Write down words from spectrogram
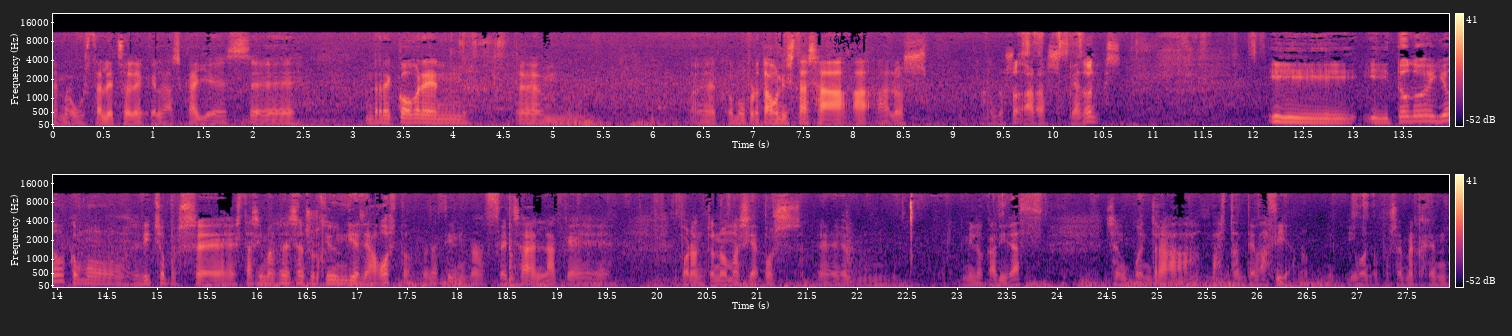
eh, me gusta el hecho de que las calles eh, recobren em, como protagonistas a, los, a los peatones y, todo ello, como he dicho, pues eh, estas imágenes han surgido un 10 de agosto, es decir, una fecha en la que por antonomasia pues eh, mi localidad se encuentra bastante vacía, Y bueno, pues emergen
